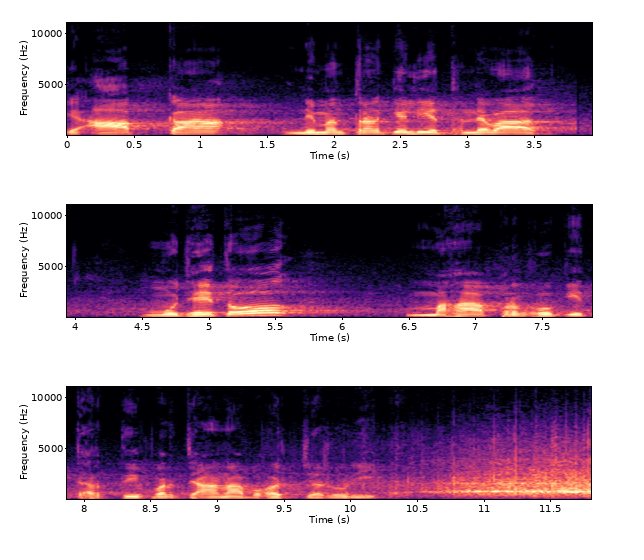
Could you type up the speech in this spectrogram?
कि आपका निमंत्रण के लिए धन्यवाद। मुझे तो महाप्रभु की धरती पर जाना बहुत ज़रूरी है।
